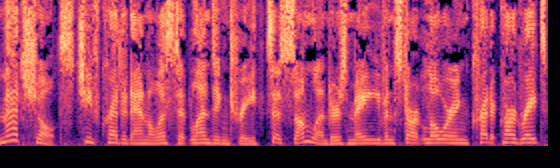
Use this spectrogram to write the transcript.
Matt Schultz, chief credit analyst at LendingTree, says some lenders may even start lowering credit card rates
